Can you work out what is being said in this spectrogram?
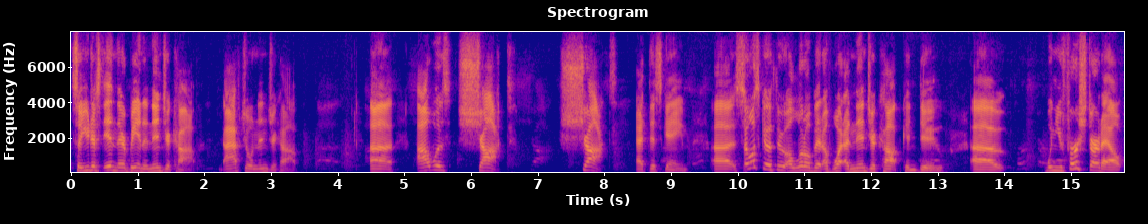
So you're just in there being a ninja cop, actual ninja cop. Uh, I was shocked, shocked at this game. Uh, so let's go through a little bit of what a ninja cop can do. Uh, when you first start out,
